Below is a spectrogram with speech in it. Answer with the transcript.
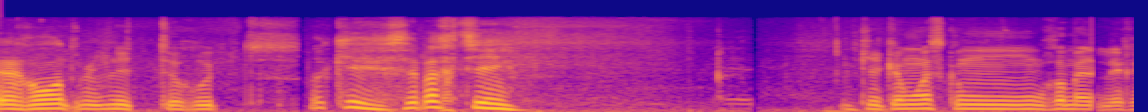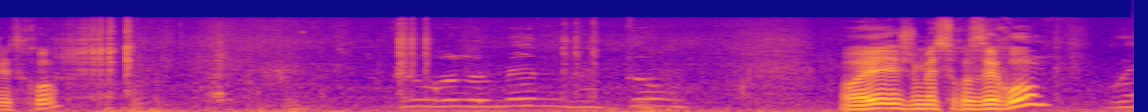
40 minutes de route. Ok, c'est parti. Ok, comment est-ce qu'on remet les rétros? Sur le même bouton. Oui, je mets sur zéro? Oui.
